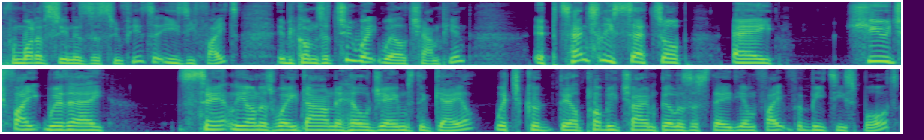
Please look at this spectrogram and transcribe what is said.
From what I've seen as a Sufi, it's an easy fight. It becomes a two weight world champion. It potentially sets up a Huge fight with a certainly on his way down the hill, James De Gale, which could they'll probably try and bill as a stadium fight for BT Sport.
